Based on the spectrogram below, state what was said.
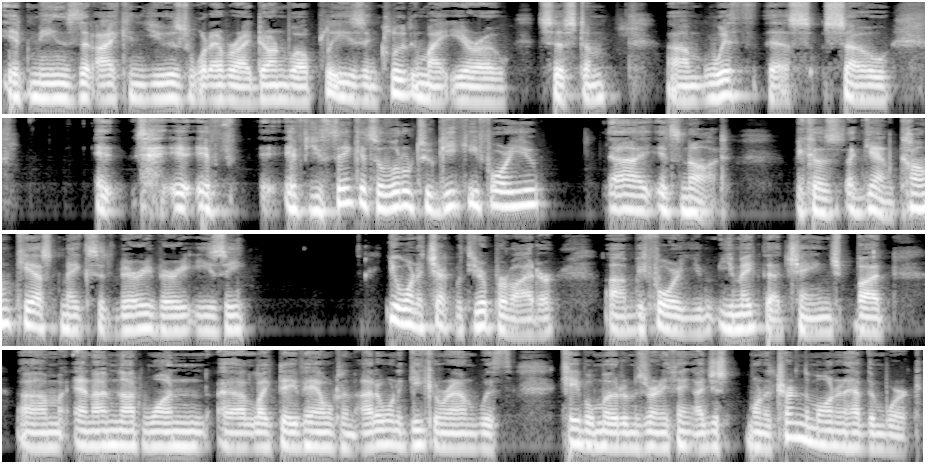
it means that I can use whatever I darn well please, including my Eero system, um, with this. So, it, if if you think it's a little too geeky for you, uh, it's not because again, Comcast makes it very, very easy. You want to check with your provider uh, before you, you make that change, but Um, and I'm not one uh, like Dave Hamilton. I don't want to geek around with cable modems or anything. I just want to turn them on and have them work.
